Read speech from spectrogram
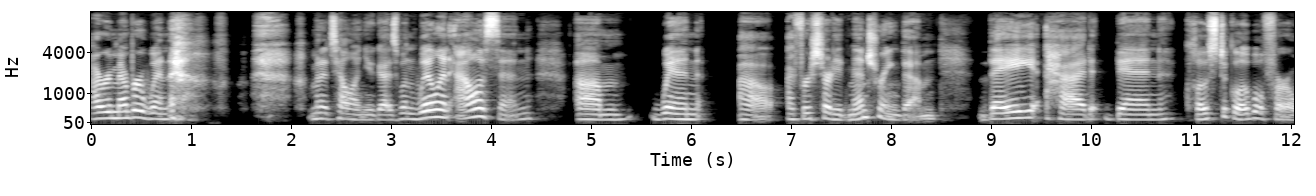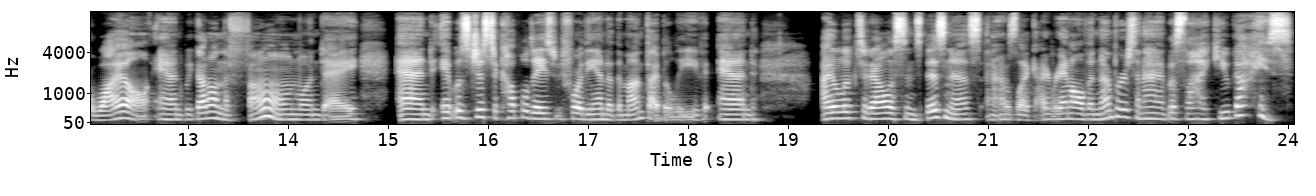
I remember when I'm going to tell on you guys when Will and Allison, um, when uh, I first started mentoring them, they had been close to global for a while. And we got on the phone one day, and it was just a couple days before the end of the month, I believe. And I looked at Allison's business and I was like, I ran all the numbers and I was like, you guys,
